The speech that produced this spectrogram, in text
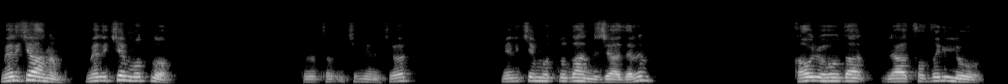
Melike Hanım. Melike Mutlu. Burada tabii iki Melike var. Melike Mutlu'dan rica edelim. Kavluhu'dan la tadillu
